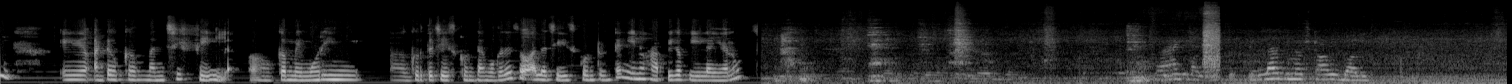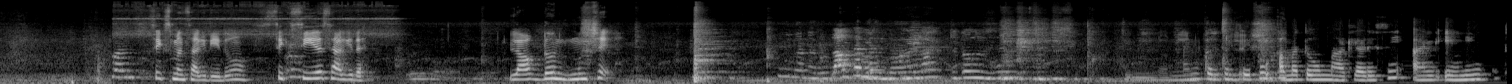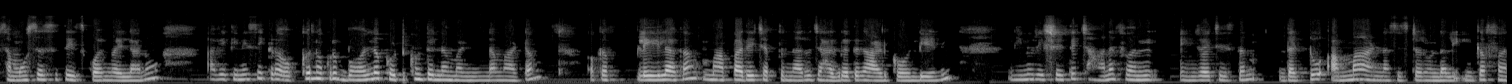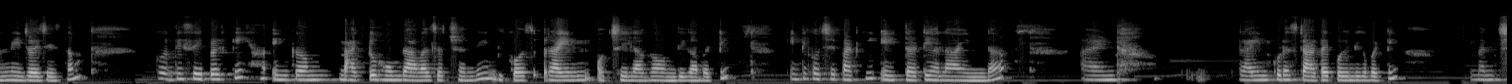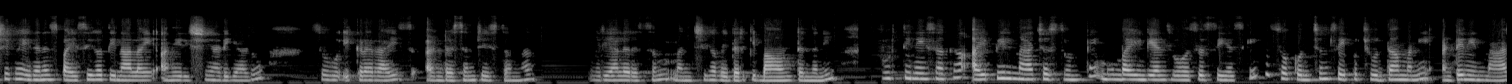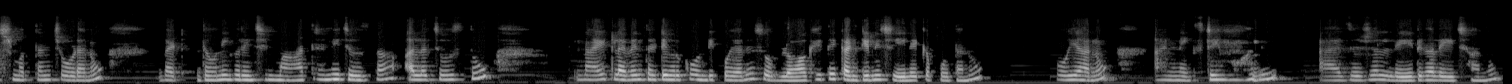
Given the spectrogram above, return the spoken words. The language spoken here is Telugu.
ఏ- అంటే ఒక మంచి ఫీల్ ఒక మెమొరీ గుర్తు చేసుకుంటాము కదా సో అలా చేసుకుంటుంటే నేను హ్యాపీగా ఫీల్ అయ్యాను ಎಲ್ಲರಿಗಿನ್ನ ಸ್ಟ್ರಾಂಗ್ ಬಾಡಿ ಸಿಕ್ಸ್ ಮಂತ್ಸ್ ಆಗಿದೆ ಇದು ಸಿಕ್ಸ್ ಇಯರ್ಸ್ ಆಗಿದೆ ಲಾಕ್ಡೌನ್ ಮುಂಚೆ అండ్ కొంచెం సేపు అమ్మతో మాట్లాడేసి అండ్ ఈవినింగ్ సమోసాస్ తీసుకొని వెళ్ళాను. అవి తినేసి ఇక్కడ ఒక్కరినొకరు బాల్లో కొట్టుకుంటున్నాం అన్నమాట ఒక ప్లే లాగా మా అప్ప అదే చెప్తున్నారు జాగ్రత్తగా ఆడుకోండి అని. నేను రిష్ అయితే చాలా ఫన్ ఎంజాయ్ చేస్తాం. దట్టు అమ్మ అండ్ నా సిస్టర్ ఉండాలి. ఇంకా ఫన్ ఎంజాయ్ చేస్తాం. కొద్దిసేపటికి ఇంకా బ్యాక్ టు హోమ్ రావాల్సి వచ్చింది బికాస్ రైన్ వచ్చేలాగా ఉంది కాబట్టి ఇంటికి వచ్చేపాటికి ఎయిట్ థర్టీ అలా అయిందా. అండ్ రైన్ కూడా స్టార్ట్ అయిపోయింది కాబట్టి మంచిగా ఏదైనా స్పైసీగా తినాలి అని రిషి అడిగాడు. సో ఇక్కడ రైస్ అండ్ రసం చేస్తున్నా. మిరియాల రసం మంచిగా వెదర్కి బాగుంటుందని. ఫుడ్ తినేసాక ఐపీఎల్ మ్యాచ్ వస్తుంటే Mumbai Indians versus CSK. So కొంచెం సేపు చూద్దామని అంటే నేను మ్యాచ్ మొత్తం చూడను. బట్ ధోని గురించి మాత్రమే చూస్తా. అలా చూస్తూ నైట్ లెవెన్ థర్టీ వరకు ఉండిపోయాను. సో బ్లాగ్ అయితే కంటిన్యూ చేయలేకపోతాను. పోయాను. And next day morning as usual లేట్గా లేచాను.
